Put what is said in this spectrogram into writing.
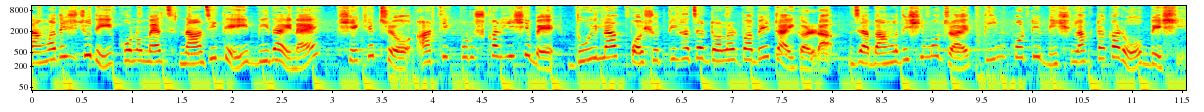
বাংলাদেশ যদি কোনো ম্যাচ না জিতেই বিদায় নেয়, সেক্ষেত্রেও আর্থিক পুরস্কার হিসেবে দুই লাখ পঁয়ষট্টি হাজার ডলার পাবে টাইগাররা, যা বাংলাদেশি মুদ্রায় তিন কোটি বিশ লাখ টাকারও বেশি।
